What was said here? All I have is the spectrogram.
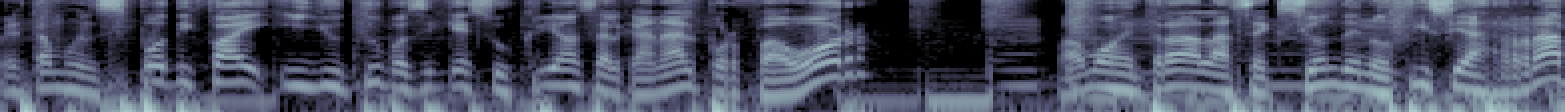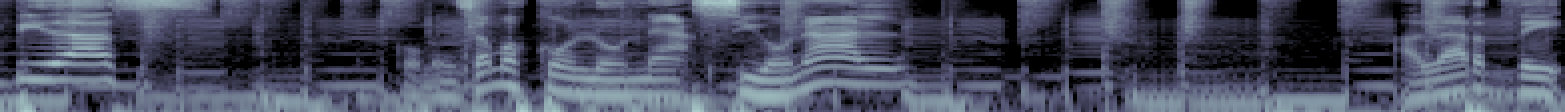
Estamos en Spotify y YouTube, así que suscríbanse al canal, por favor. Vamos a entrar a la sección de noticias rápidas. Comenzamos con lo nacional. Hablar de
